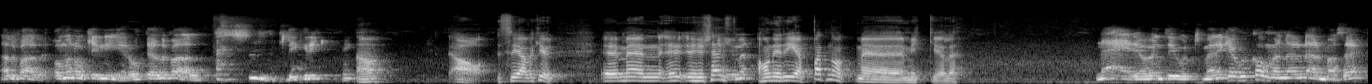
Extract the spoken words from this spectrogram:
i alla fall. Om man åker neråt i alla fall. Sydlig riktning. Ja. Ja, så jävla kul. Eh, men eh, hur känns det? Har ni repat något med Micke eller? Nej, det har vi inte gjort. Men det kanske kommer när det närmar sig.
